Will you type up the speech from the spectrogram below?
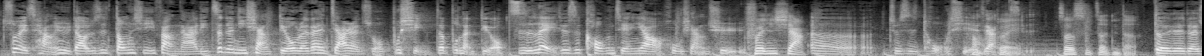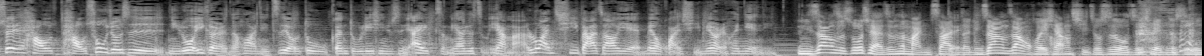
最常遇到就是东西放哪里，这个你想丢了，但是家人说不行，这不能丢之类，就是空间要互相去分享，呃，就是妥协这样子。对，这是真的。对对对，所以好好处就是，你如果一个人的话，你自由度跟独立性就是你爱怎么样就怎么样嘛，乱七八糟也没有关系，没有人会念你。你这样子说起来真的蛮赞的。你这样让我回想起，就是我之前就是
